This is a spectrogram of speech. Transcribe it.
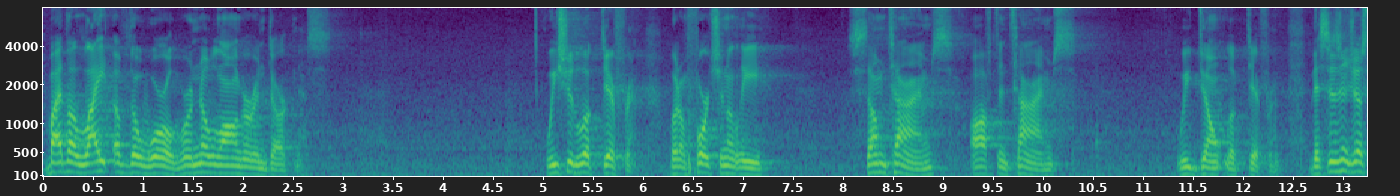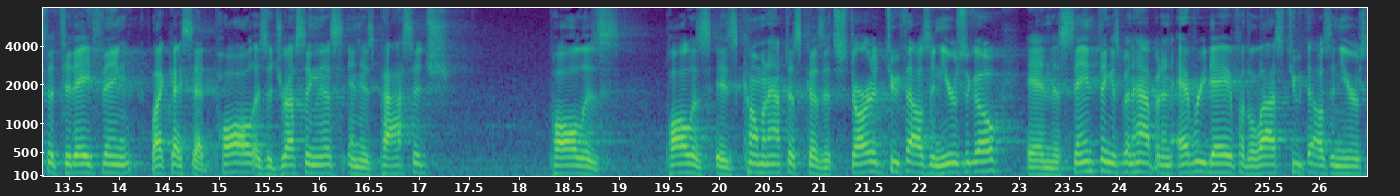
by the light of the world. We're no longer in darkness. We should look different. But unfortunately, sometimes, oftentimes, we don't look different. This isn't just a today thing. Like I said, Paul is addressing this in his passage. Paul is Paul is, is coming at this because it started 2,000 years ago, and the same thing has been happening every day for the last 2,000 years.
